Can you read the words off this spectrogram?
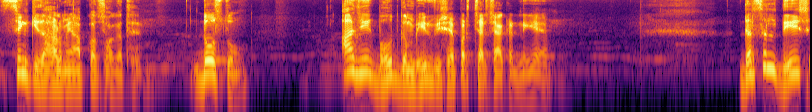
सिंह की धाड़ में आपका स्वागत है। दोस्तों, आज एक बहुत गंभीर विषय पर चर्चा करनी है। दरअसल देश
